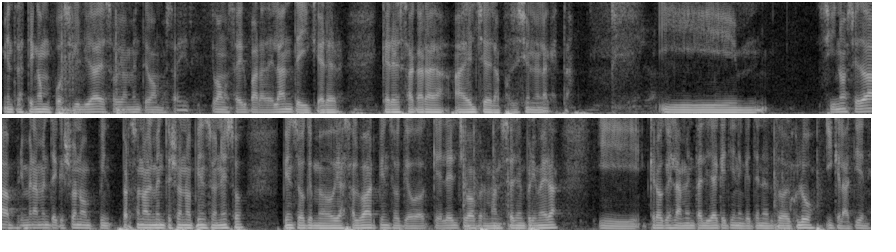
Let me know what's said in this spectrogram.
mientras tengamos posibilidades, obviamente vamos a ir, vamos a ir para adelante y querer, querer sacar a, Elche de la posición en la que está. Y si no se da, primeramente que yo no, personalmente yo no pienso en eso, pienso que me voy a salvar, pienso que, que el Elche va a permanecer en primera y creo que es la mentalidad que tiene que tener todo el club y que la tiene.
